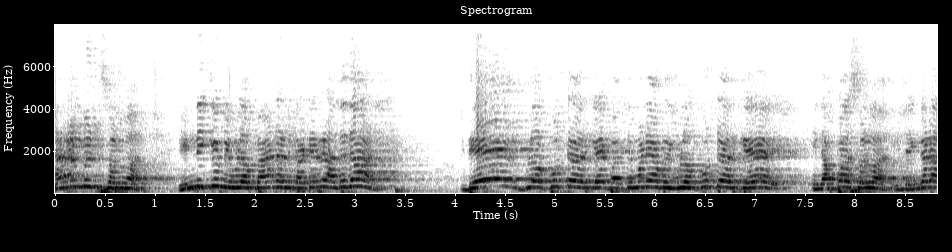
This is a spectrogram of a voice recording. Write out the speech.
நரம்புன்னு சொல்வார். இன்னைக்கும் இவ்வளவு பேனர் கட்டிடுறேன் அதுதான். இதே இவ்வளோ கூட்டம் இருக்கே பத்து மணி அப்போ இவ்வளோ கூட்டம் இருக்கு. எங்க அப்பா சொல்லுவார் இது எங்கடா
